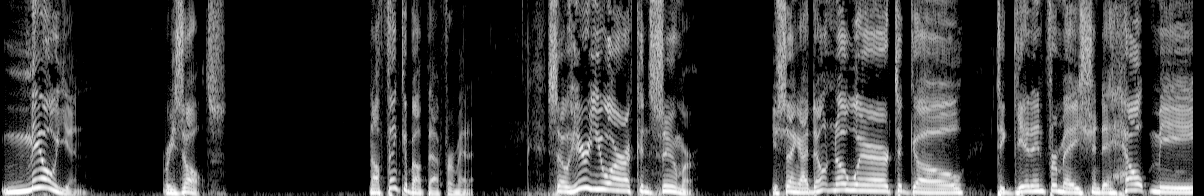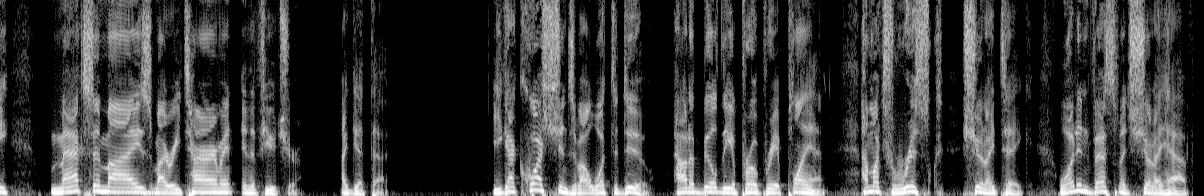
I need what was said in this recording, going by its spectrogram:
million results. Now, think about that for a minute. So, here you are a consumer. You're saying, I don't know where to go to get information to help me maximize my retirement in the future. I get that. You got questions about what to do, how to build the appropriate plan. How much risk should I take? What investments should I have?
